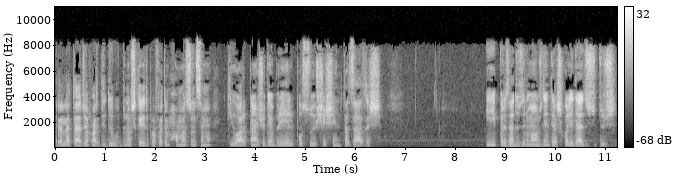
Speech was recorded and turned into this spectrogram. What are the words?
relatados a partir do, do nosso querido profeta Muhammad que o arcanjo Gabriel possui 600 asas. E, prezados irmãos, dentre as qualidades dos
